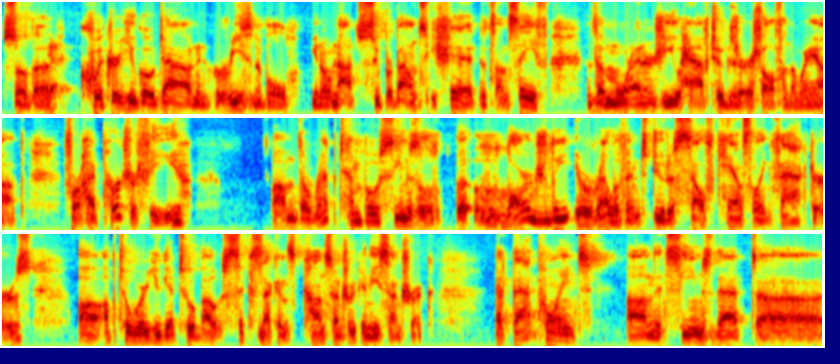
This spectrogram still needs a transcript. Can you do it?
So the yeah. quicker you go down in reasonable, you know, not super bouncy shit that's unsafe, the more energy you have to exert yourself on the way up. For hypertrophy, um, the rep tempo seems uh, largely irrelevant due to self canceling factors uh, up to where you get to about six seconds concentric and eccentric. At that point, um, it seems that uh,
